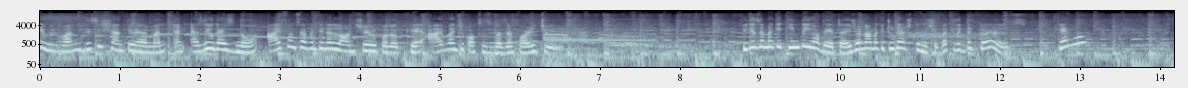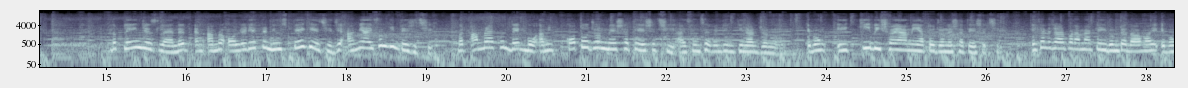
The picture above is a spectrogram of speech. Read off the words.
Everyone, this is Shanti Rahman and as you guys know, iPhone 17 এর লঞ্চের উপলক্ষে I went to Cox's Bazar for a tour. Because আমাকে কিনতেই হবে এটা এই জন্য আমাকে ট্যুরে আসতে হয়েছে বাট উইথ দ্য গার্লস কেন? The plane just landed and আমরা অলরেডি একটা নিউজ পেয়ে গিয়েছি যে আমি আইফোন কিনতে এসেছি বাট আমরা এখন দেখব আমি কতজন মেয়ের সাথে এসেছি আইফোন সেভেন্টিন কেনার জন্য এবং এই কি বিষয়ে আমি এতজনের সাথে এসেছি। এখানে যাওয়ার পর আমাকে এই রুমটা দেওয়া হয় এবং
